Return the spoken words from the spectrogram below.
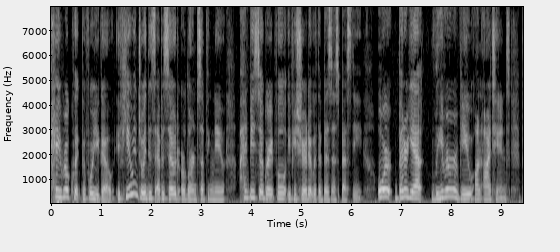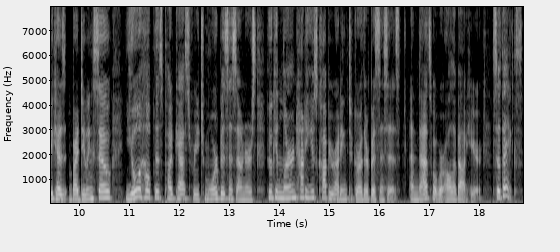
Hey, real quick before you go, if you enjoyed this episode or learned something new, I'd be so grateful if you shared it with a business bestie. Or better yet, leave a review on iTunes because by doing so, you'll help this podcast reach more business owners who can learn how to use copywriting to grow their businesses. And that's what we're all about here. So thanks.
